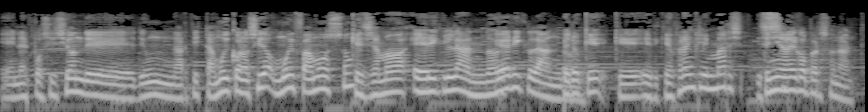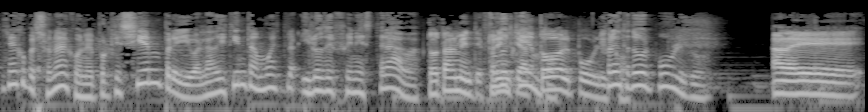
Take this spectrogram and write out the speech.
en la exposición de, de un artista muy conocido, muy famoso. Que se llamaba Eric Landon. Eric Landon. Pero que, que, que Franklin Marsh Tenía sí- algo personal. tenía algo personal con él, porque siempre iba a las distintas muestras y lo defenestraba. Totalmente, Todo frente a todo el público. Frente a todo el público. Ah, eh,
